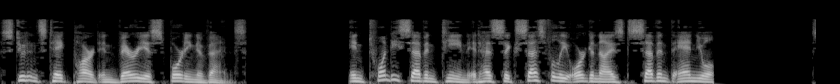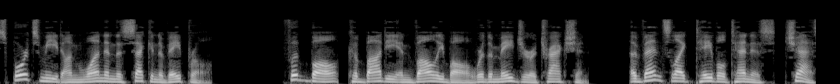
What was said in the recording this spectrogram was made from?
students take part in various sporting events. In 2017 it has successfully organized 7th annual sports meet on 1 and 2 April. Football, kabaddi and volleyball were the major attraction. Events like table tennis, chess,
